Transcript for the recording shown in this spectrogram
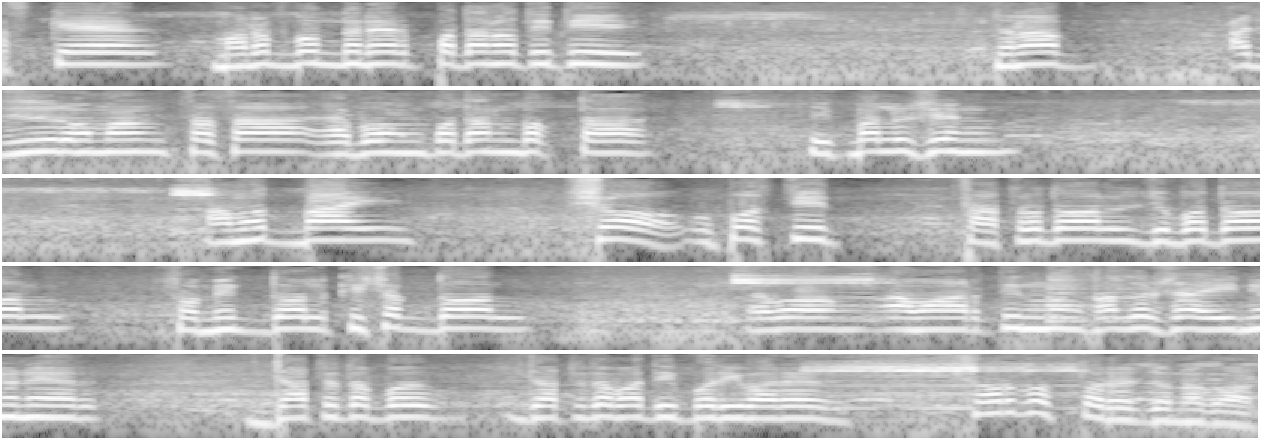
আজকের মানববন্ধনের প্রধান অতিথি জনাব আজিজুর রহমান চাচা এবং প্রধান বক্তা ইকবাল হোসেন আমদ ভাই সহ উপস্থিত ছাত্রদল, যুবদল, শ্রমিক দল, কৃষক দল এবং আমার তিন নং খাদরশাহ ইউনিয়নের জাতীয়তা জাতীয়তাবাদী পরিবারের সর্বস্তরের জনগণ।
